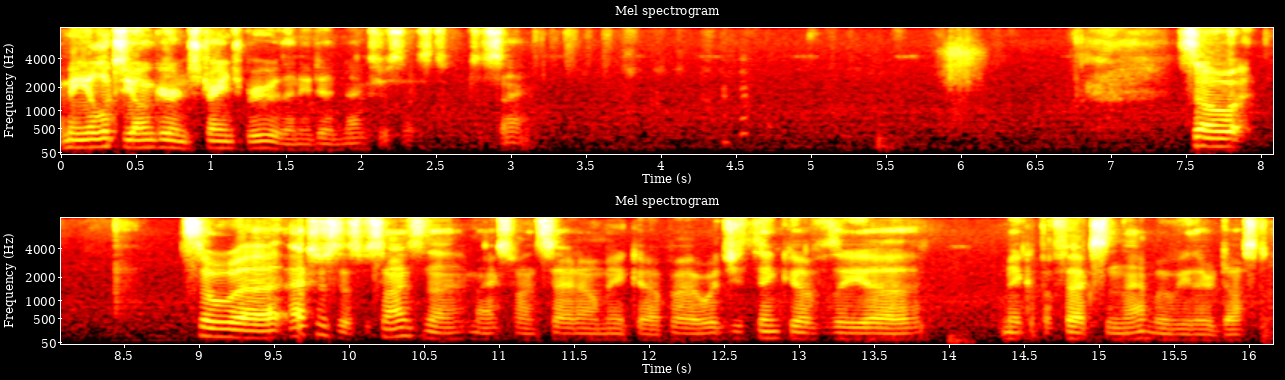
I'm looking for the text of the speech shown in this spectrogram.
I mean, he looks younger in Strange Brew than he did in Exorcist. Just saying. So, so uh, Exorcist. Besides the Max von Sydow makeup, uh, what'd you think of the uh, makeup effects in that movie, there, Dustin?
